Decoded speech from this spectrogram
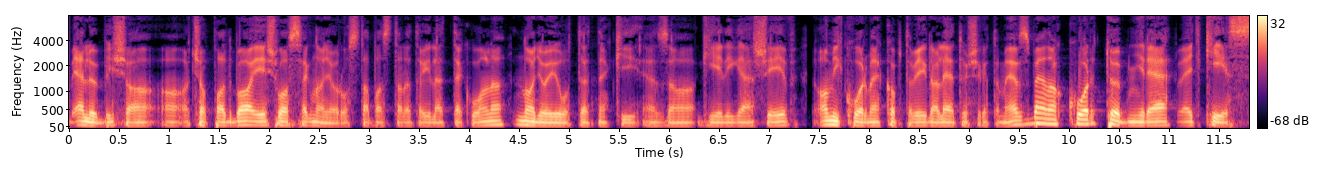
előbb is a, a, a csapatba, és valószínűleg nagyon rossz tapasztalatai lettek volna. Nagyon jót tett neki ez a géligás év. Amikor megkapta végre a lehetőséget a Mavs-ben, akkor többnyire egy kész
